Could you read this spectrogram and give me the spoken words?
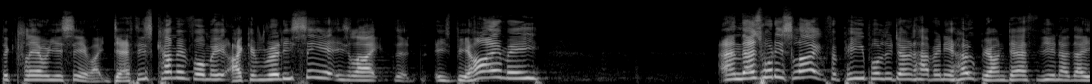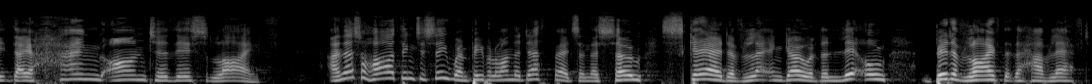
the clearer you see it. Like, death is coming for me, I can really see it. He's like, he's behind me. And that's what it's like for people who don't have any hope beyond death. You know, they, they hang on to this life. And that's a hard thing to see when people are on their deathbeds and they're so scared of letting go of the little bit of life that they have left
